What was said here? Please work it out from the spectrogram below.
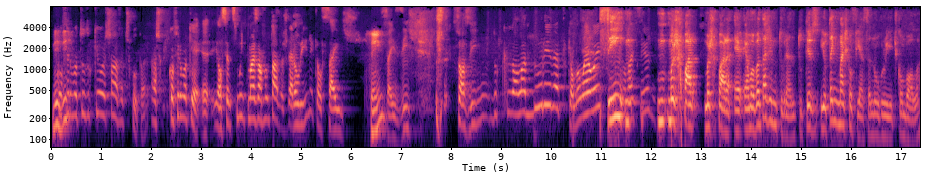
Diz. Confirma tudo o que eu achava, desculpa. Acho que confirma que é. Ele sente-se muito mais à vontade a jogar ali, naquele 6 Sim, seis sozinho, do que ao lado do Uribe, porque ele não é hoje, Sim, não vai ser. Mas repara, mas repara é, é uma vantagem muito grande. Tu teres, eu tenho mais confiança no Gruitch com bola,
